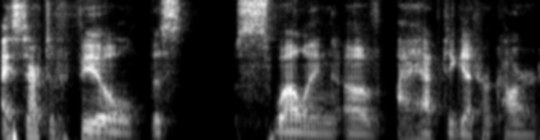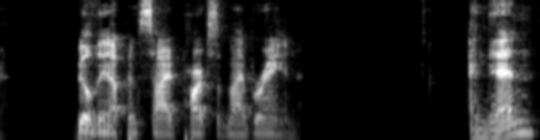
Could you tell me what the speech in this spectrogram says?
I start to feel this swelling of I have to get her card building up inside parts of my brain. And then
